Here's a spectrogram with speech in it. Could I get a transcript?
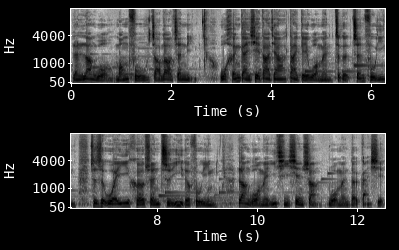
能让我蒙福，找到真理。我很感谢大家带给我们这个真福音，这是唯一合神旨意的福音。让我们一起献上我们的感谢，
